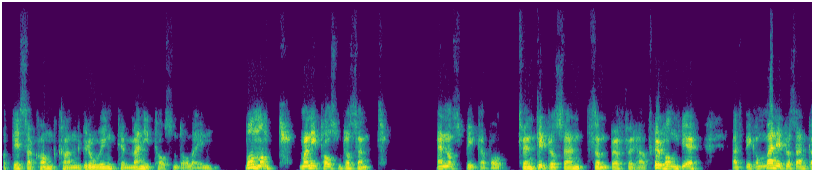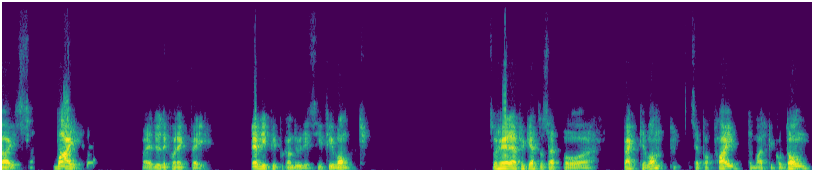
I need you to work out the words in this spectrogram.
but this account can growing to many thousand dollar in one month, many thousand percent, and not speak about 20% some buffer have for one year. Speak on many percent, guys. Why? I do the correct way. Every people can do this if you want. So here I forget to set for uh, back to one, set for five, the market go down.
